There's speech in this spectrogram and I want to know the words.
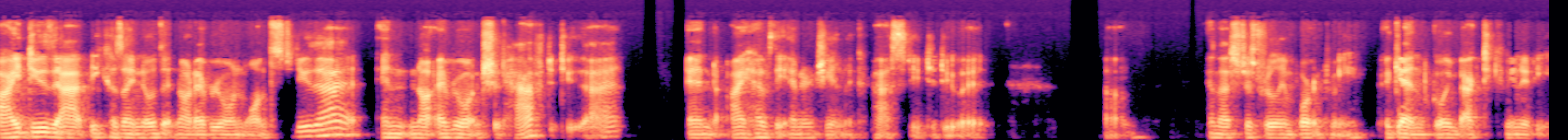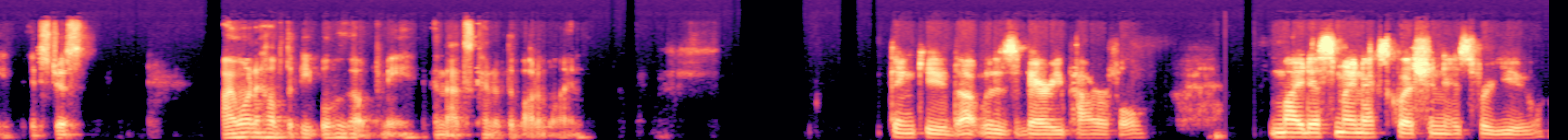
I do that because I know that not everyone wants to do that and not everyone should have to do that. And I have the energy and the capacity to do it. Um, and that's just really important to me. Again, going back to community, it's just, I want to help the people who helped me. And that's kind of the bottom line. Thank you. That was very powerful. Midas, my next question is for you.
